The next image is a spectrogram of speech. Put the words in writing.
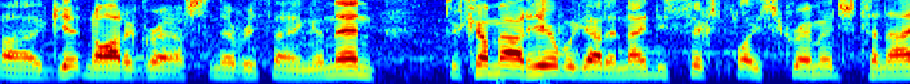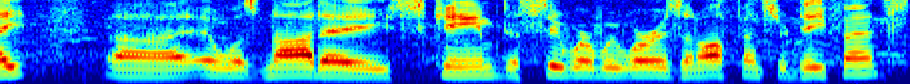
uh, getting autographs and everything. And then to come out here. We got a 96 play scrimmage tonight. Uh, it was not a scheme to see where we were as an offense or defense.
